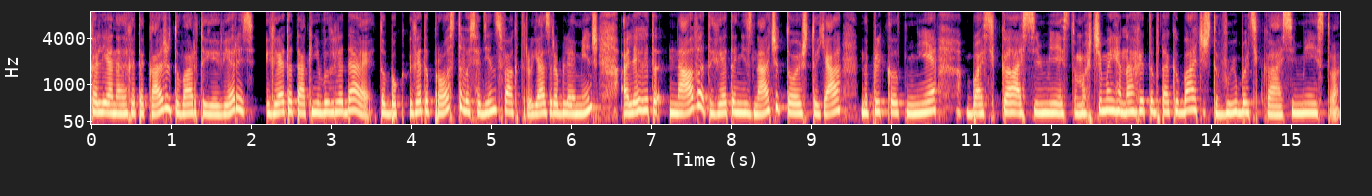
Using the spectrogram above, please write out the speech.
калі яна гэта кажа то варта ёй верыць. Гэта так не выглядае. То бок гэта просто вось адзін з фактараў. Я зарабляю менш але гэта нават гэта не значыць тое што я напрыклад не бацька семейства Мачыма яна гэта б так і бачыць што вы бацька семейства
